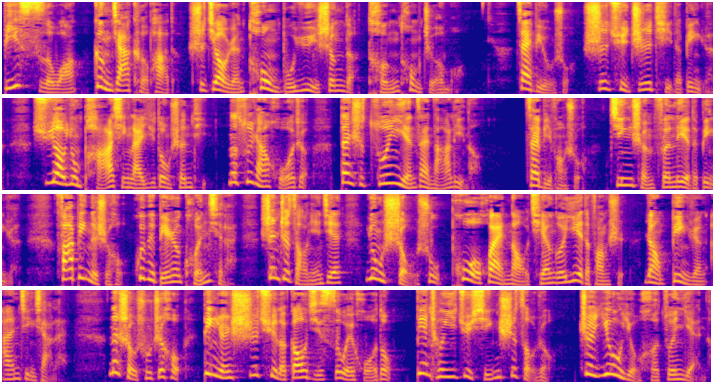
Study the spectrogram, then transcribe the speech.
比死亡更加可怕的是叫人痛不欲生的疼痛折磨。再比如说，失去肢体的病人需要用爬行来移动身体，那虽然活着，但是尊严在哪里呢？再比方说，精神分裂的病人发病的时候会被别人捆起来，甚至早年间用手术破坏脑前额叶的方式让病人安静下来。那手术之后，病人失去了高级思维活动，变成一具行尸走肉，这又有何尊严呢？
